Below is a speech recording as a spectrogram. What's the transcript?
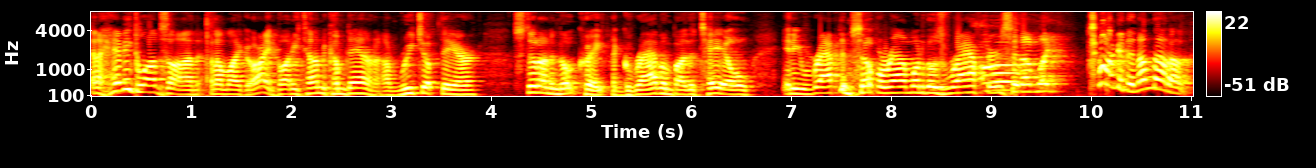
and I heavy gloves on, and I'm like, all right, buddy, time to come down. I reach up there, stood on the milk crate, I grab him by the tail, and he wrapped himself around one of those rafters, and I'm like, tugging, and I'm not a,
